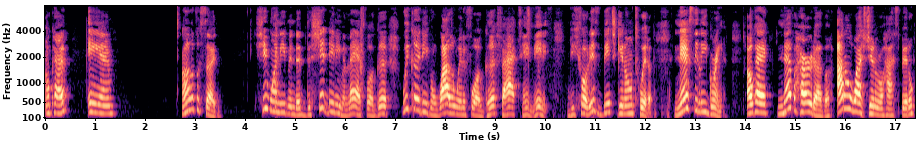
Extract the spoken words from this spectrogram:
okay? And all of a sudden, she wasn't even the, the shit didn't even last for a good we couldn't even wallow in it for a good five, ten minutes before this bitch get on Twitter. Nancy Lee Grahn Okay, never heard of her. I don't watch General Hospital.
